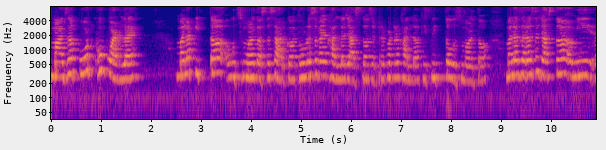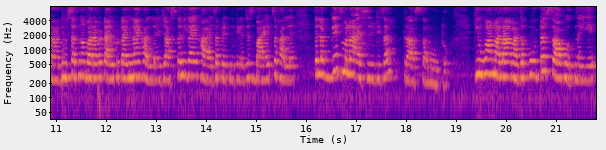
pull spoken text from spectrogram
माझं पोट खूप वाढलंय. मला पित्त उचमळत असतं सारखं. थोडंसं काय खाल्लं जास्त चटरपटर खाल्लं की पित्त उचमळतं. मला जरासं जास्त मी दिवसातनं बराबर टाइम टू टाइम नाही खाल्लंय. जास्त मी काय खायचा प्रयत्न केला जस्ट बाहेरचं खाल्लंय तर लगेच मला ऍसिडिटीचा त्रास चालू होतो. किंवा मला माझं पोटच साफ होत नाहीये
